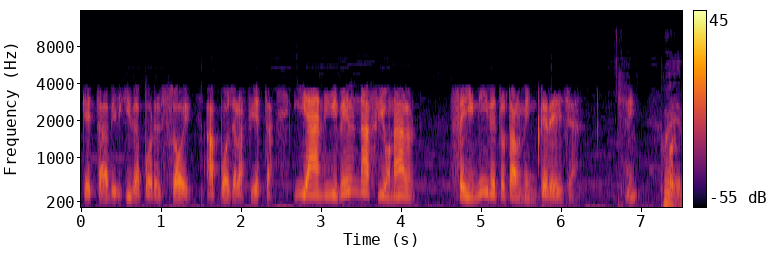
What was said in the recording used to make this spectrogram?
que está dirigida por el PSOE, apoya la fiesta y a nivel nacional se inhibe totalmente de ella. Pues,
